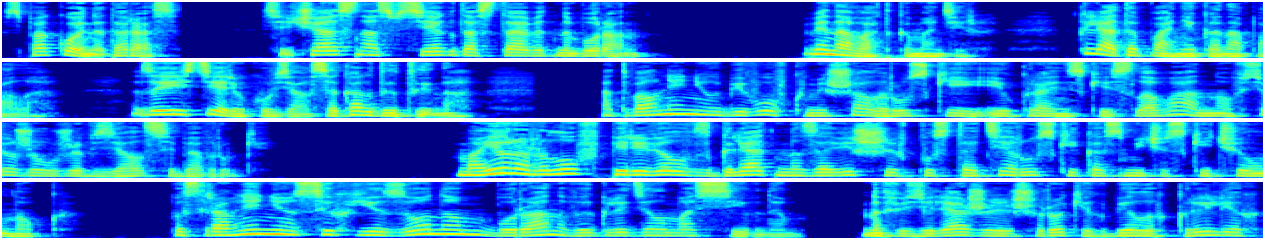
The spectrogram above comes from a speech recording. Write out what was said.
«Спокойно, Тарас. Сейчас нас всех доставят на Буран». «Виноват, командир. Клята паника напала. За истерику взялся, как дытына». От волнения Убивовк мешал русские и украинские слова, но все же уже взял себя в руки. Майор Орлов перевел взгляд на зависший в пустоте русский космический челнок. По сравнению с их езоном, Буран выглядел массивным. На фюзеляже и широких белых крыльях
